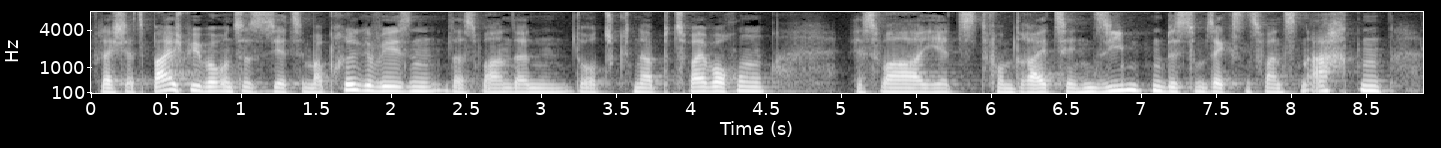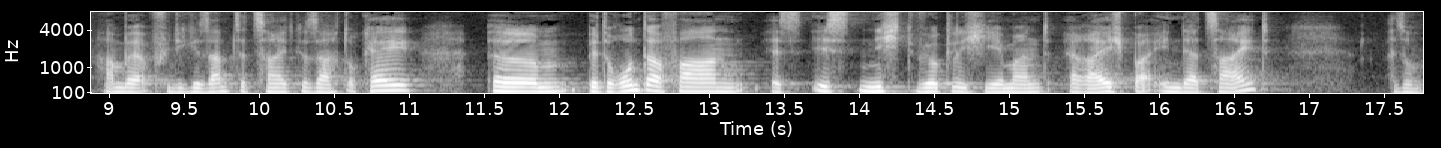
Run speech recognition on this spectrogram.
Vielleicht als Beispiel, bei uns ist es jetzt im April gewesen, das waren dann dort knapp zwei Wochen. Es war jetzt vom 13.07. bis zum 26.08. haben wir für die gesamte Zeit gesagt, okay, ähm, bitte runterfahren. Es ist nicht wirklich jemand erreichbar in der Zeit. Also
